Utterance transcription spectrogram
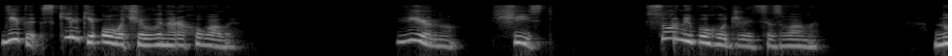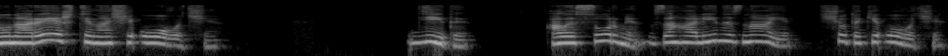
Діти, скільки овочів ви нарахували? Вірно, шість. Сормі погоджується з вами. Ну, нарешті наші овочі. Діти, але Сормі взагалі не знає, що таке овочі.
